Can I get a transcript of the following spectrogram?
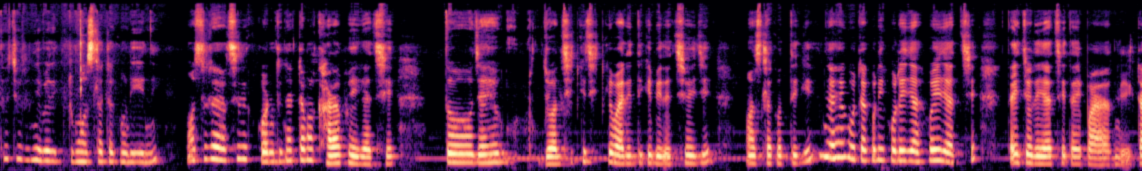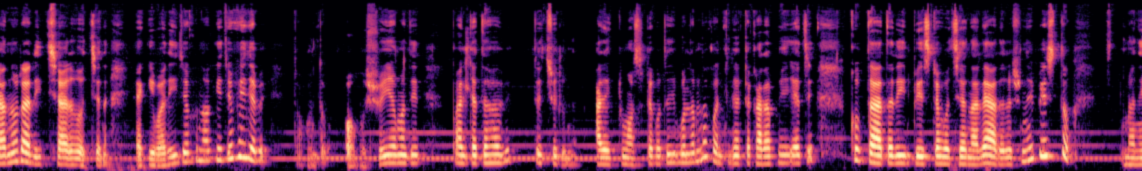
তো চলুন এবার একটু মশলাটা গুঁড়িয়ে নিই। মশলাটা আছে কন্টেনারটা আমার খারাপ হয়ে গেছে। তো যাই হোক, জল ছিটকে ছিটকে বাইরের দিকে বেরোচ্ছে ওই যে মশলা করতে গিয়ে। যাই হোক, ওটা করেই, করে যা, হয়ে যাচ্ছে। তাই চলে যাচ্ছে, তাই পাল্টানোর আর ইচ্ছা আর হচ্ছে না। একেবারেই যখন অকেজো হয়ে যাবে তখন তো অবশ্যই আমাদের পাল্টাতে হবে। তো চলুন আর একটু মশলাটা কোথায় বললাম না, কন্টেনারটা খারাপ হয়ে গেছে। খুব তাড়াতাড়ি পেস্টটা হচ্ছে, নাহলে আদা, রসুনের পেস্ট তো মানে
